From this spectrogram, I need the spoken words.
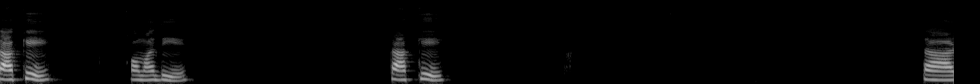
তাকে কমা দিয়ে তাকে তার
